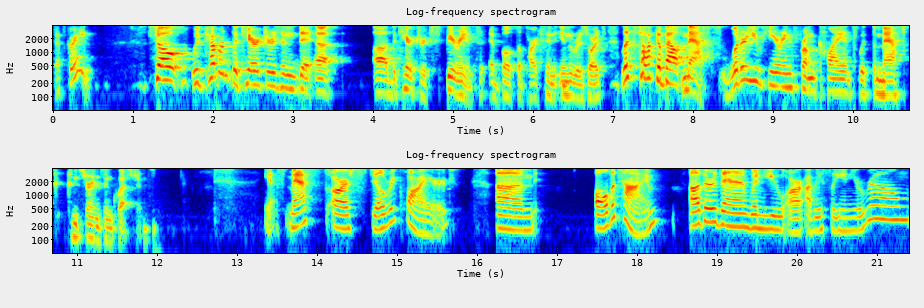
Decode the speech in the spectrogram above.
That's great. So we've covered the characters and the, uh, uh, the character experience at both the parks and in the resorts. Let's talk about masks. What are you hearing from clients with the mask concerns and questions? Yes, masks are still required um, all the time, other than when you are obviously in your room,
